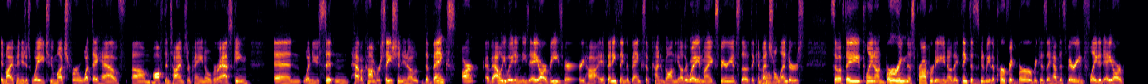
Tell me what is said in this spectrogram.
in my opinion, just way too much for what they have. Um, Mhm. Oftentimes, they're paying over asking. And when you sit and have a conversation, you know, the banks aren't evaluating these ARVs very high. If anything, the banks have kind of gone the other way, in my experience, the, the conventional lenders. So if they plan on burring this property, you know, they think this is going to be the perfect BRRRR because they have this very inflated ARV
